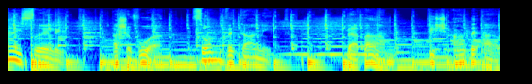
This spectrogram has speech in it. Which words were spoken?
ישראלית. השבוע צום ותענית. והפעם תשעה באב.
